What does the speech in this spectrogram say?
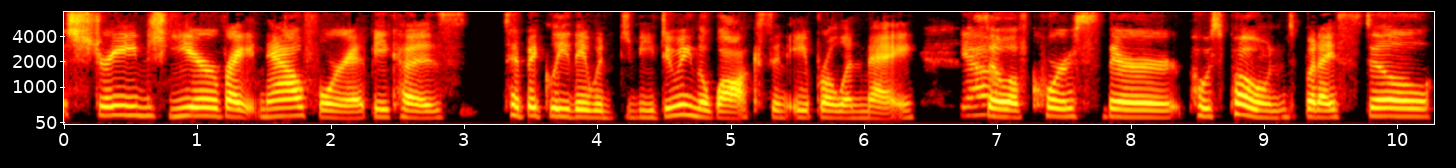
strange year right now for it because typically they would be doing the walks in april and may. Yeah. So of course they're postponed, but I still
